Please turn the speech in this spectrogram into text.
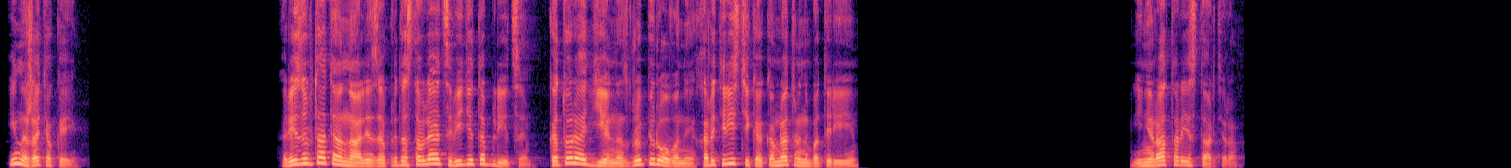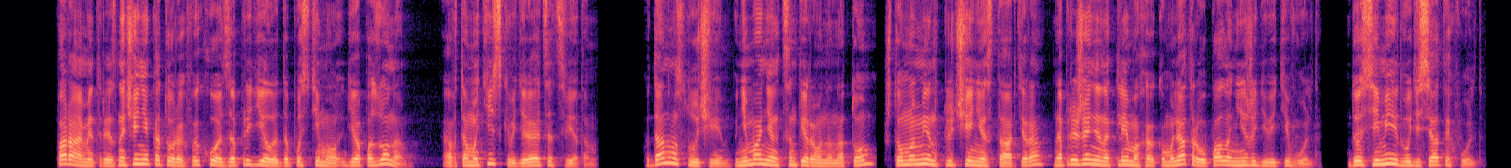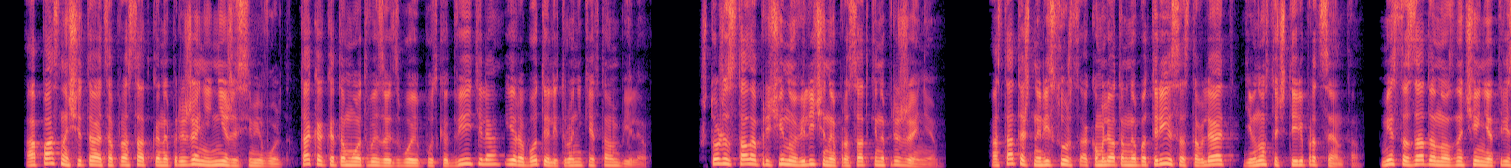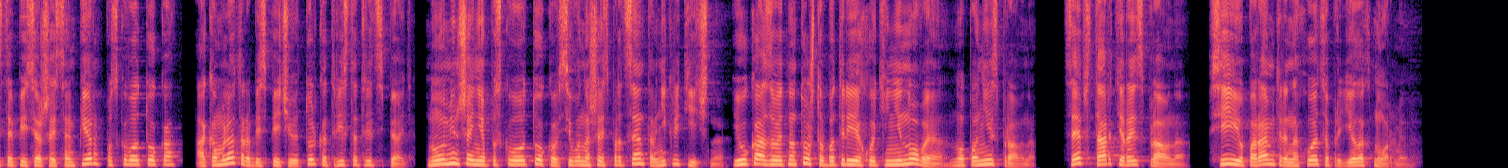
И нажать ОК. Результаты анализа предоставляются в виде таблицы, в которой отдельно сгруппированы характеристики аккумуляторной батареи, генератора и стартера. Параметры, значения которых выходят за пределы допустимого диапазона, автоматически выделяются цветом. В данном случае внимание акцентировано на том, что в момент включения стартера напряжение на клеммах аккумулятора упало ниже 9 вольт, до 7,2 вольт. Опасно считается просадка напряжения ниже 7 вольт, так как это может вызвать сбой пуска двигателя и работы электроники автомобиля. Что же стало причиной увеличенной просадки напряжения? Остаточный ресурс аккумуляторной батареи составляет 94%. Вместо заданного значения 356 А пускового тока аккумулятор обеспечивает только 335. Но уменьшение пускового тока всего на 6% не критично и указывает на то, что батарея хоть и не новая, но вполне исправна. Цепь стартера исправна. Все ее параметры находятся в пределах нормы.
